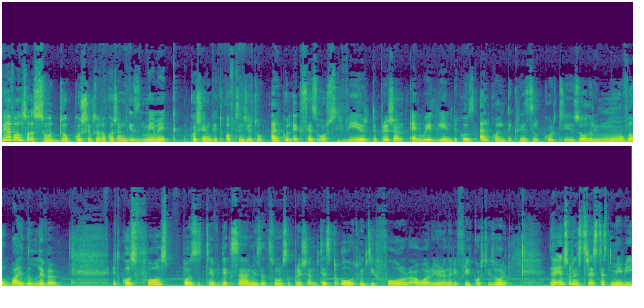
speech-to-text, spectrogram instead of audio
We have also a pseudo Cushing. Pseudo Cushing is mimic Cushing. It often due to alcohol excess or severe depression and weight gain because alcohol decreases the cortisol removal by the liver. It causes false positive dexamethasone suppression test or 24 hour urinary free cortisol. The insulin stress test may be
